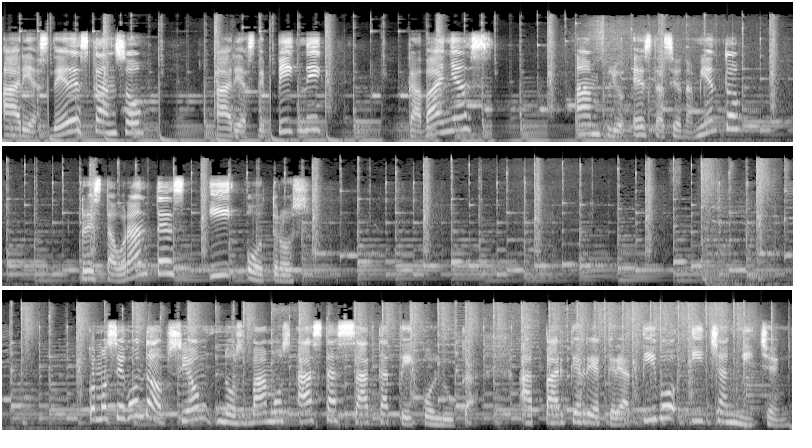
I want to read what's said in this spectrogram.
áreas de descanso, áreas de picnic, cabañas, amplio estacionamiento, restaurantes y otros. Como segunda opción nos vamos hasta Zacatecoluca, a Parque Recreativo Ichanmichen.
